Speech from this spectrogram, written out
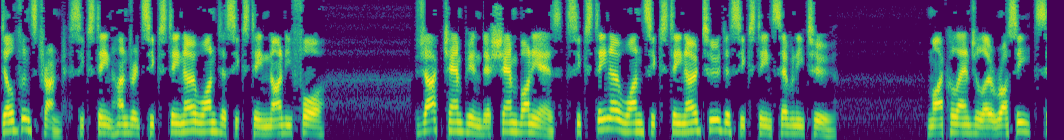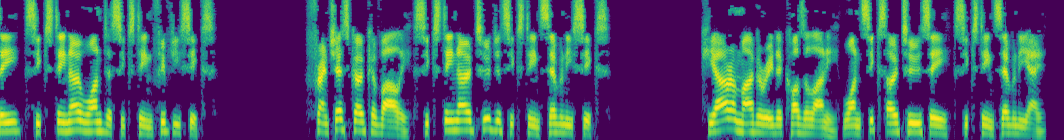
Delphin Strunk, 1600–1601 to 1694. Jacques Champion de Chambonnières, 1601–1602 to 1672. Michelangelo Rossi, c. 1601–1656 Francesco Cavalli, 1602–1676 Chiara Margherita Cozzolani, 1602 c. 1678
